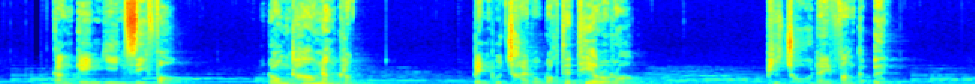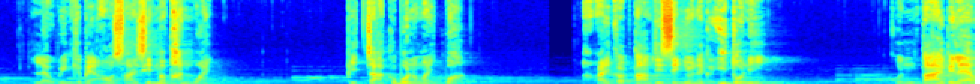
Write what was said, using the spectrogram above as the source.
ำกางเกงยีนสีฟอกรองเท้าหนังกลับ เป็นผู้ชายรอกๆเท่ๆรอๆพี่โชได้ฟังกระอึก แล้ววิ่งขึ้นไปเอาสายสินมาพันไว้พี่จาก็บ่นออกมาอีกว่า อะไรก็ตามที่สิงอยู่ในก้าอี้ตัวนี้ คุณตายไปแล้ว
